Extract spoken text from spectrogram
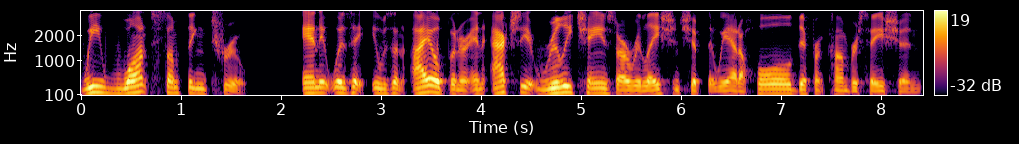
We want something true and it was a, it was an eye opener and actually it really changed our relationship that we had a whole different conversation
